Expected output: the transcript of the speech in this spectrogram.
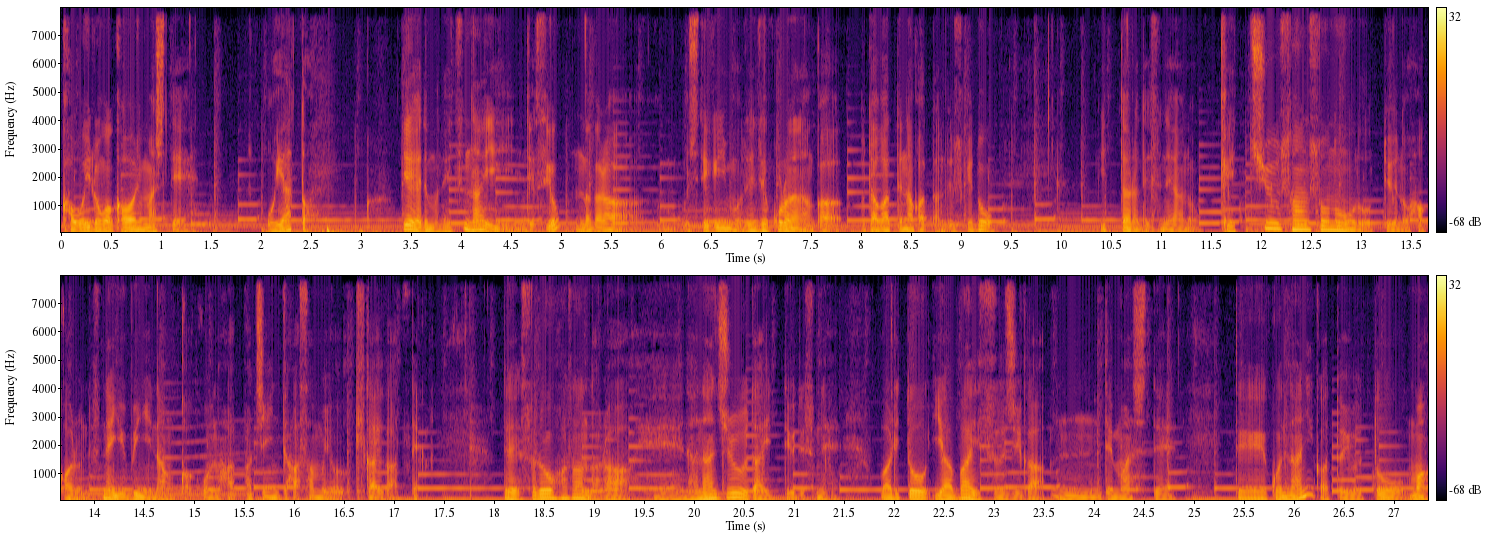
顔色が変わりまして「親?」と「いやいやでも熱ないんですよ。だからうち的にも全然コロナなんか疑ってなかったんですけど行ったらですねあの血中酸素濃度っていうのを測るんですね。指になんかこういうのパチンって挟むような機械があって。でそれを挟んだら、えー、70代っていうですね割とやばい数字が、うん、出ましてでこれ何かというと、まあ、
